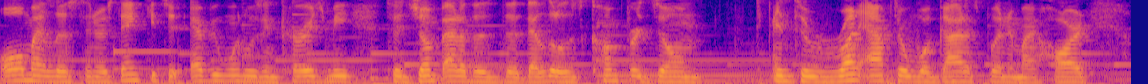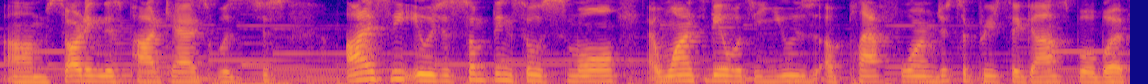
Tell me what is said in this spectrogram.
all my listeners. Thank you to everyone who's encouraged me to jump out of the, the that little comfort zone and to run after what God has put in my heart. Um, starting this podcast was just honestly, it was just something so small. I wanted to be able to use a platform just to preach the gospel, but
